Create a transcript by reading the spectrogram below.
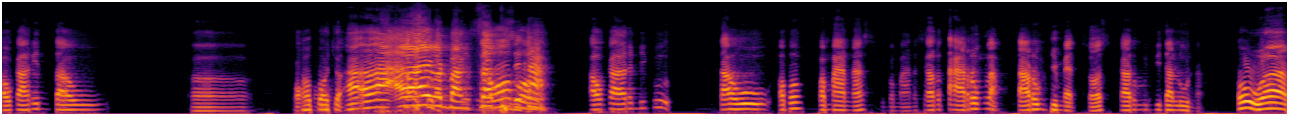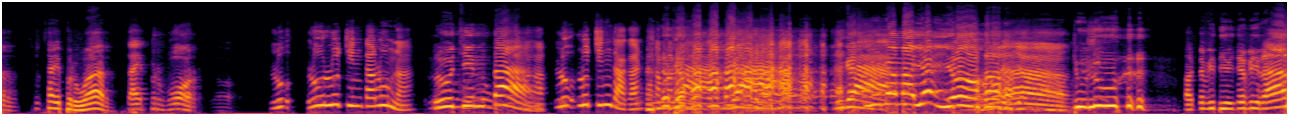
Aukarin tahu eh kok apa cok? Ah ah, ah, ayo kan bangsat sih, ah. Aukarin iku tahu apa pemanas pemanas karo tarung lah tarung di medsos karo Lucita Luna. Oh war cyber war. Cyber war. Lu lu lu cinta Luna. lu cinta? Ah, lu lu cinta kan? Sama Luna? enggak. Luna Maya yo iya. dulu waktu videonya viral.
